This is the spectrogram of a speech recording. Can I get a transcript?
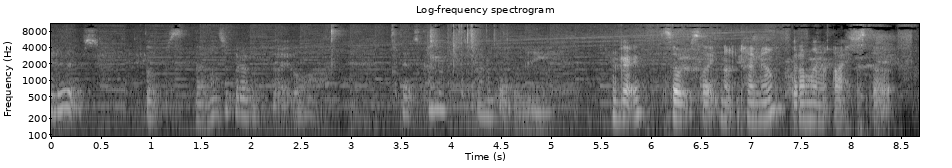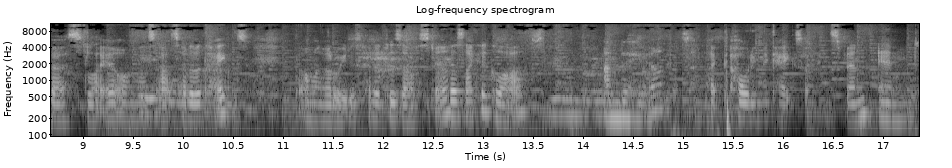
It is. Oops, that one's a bit of a fail. That's kind of gonna bother me. Okay, so it's like night time now, but I'm gonna ice the first layer on this outside of the cakes. But oh my god, we just had a disaster. There's like a glass under here. It's like holding the cake so it can spin, and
